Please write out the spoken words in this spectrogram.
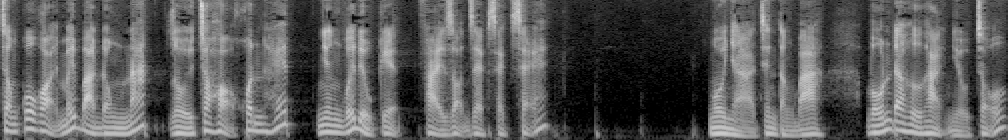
Chồng cô gọi mấy bà đồng nát rồi cho họ khuân hết. Nhưng với điều kiện phải dọn dẹp sạch sẽ. Ngôi nhà trên tầng 3 vốn đã hư hại nhiều chỗ.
